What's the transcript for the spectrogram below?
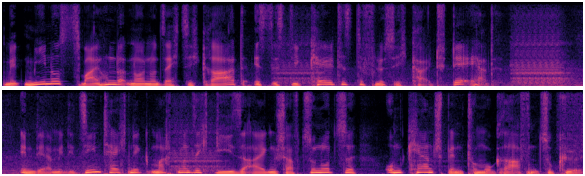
Mit minus 269 Grad ist es die kälteste Flüssigkeit der Erde. In der Medizintechnik macht man sich diese Eigenschaft zunutze, um Kernspintomographen zu kühlen.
